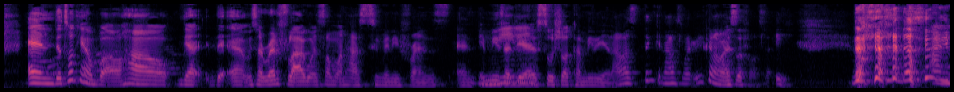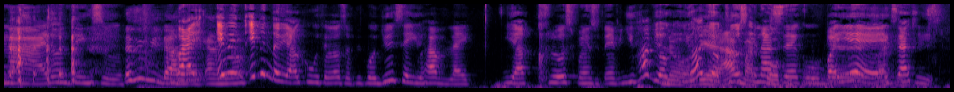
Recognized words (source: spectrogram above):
and they're talking about how they're, they- um, it's a red flag when someone has too many friends, and it means that they're a social chameleon. I was thinking, I was like, looking at myself, I was like, hey, doesn't Ah, mean nah, that. I don't think so. Doesn't mean that. But like, even not- even though you are cool with a lot of people, do you say you have like you are close friends with every you have your No, you have yeah, your I have close inner circle, people. but Yeah, yeah, exactly. exactly.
